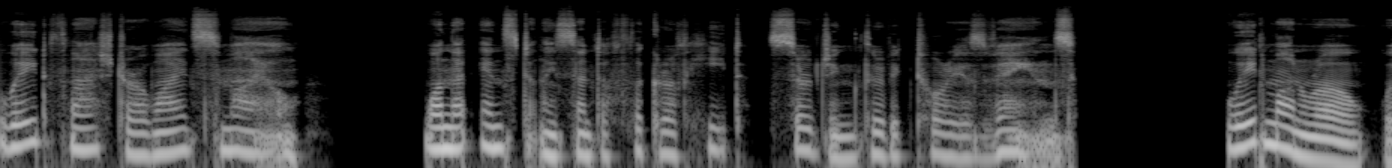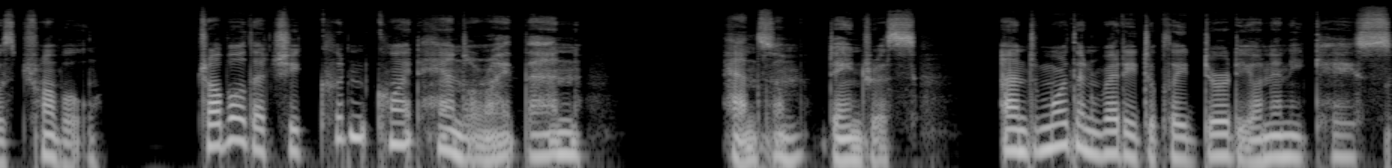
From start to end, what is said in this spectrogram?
Wade flashed her a wide smile, one that instantly sent a flicker of heat surging through Victoria's veins. Wade Monroe was trouble. Trouble that she couldn't quite handle right then. handsome, dangerous, and more than ready to play dirty on any case.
